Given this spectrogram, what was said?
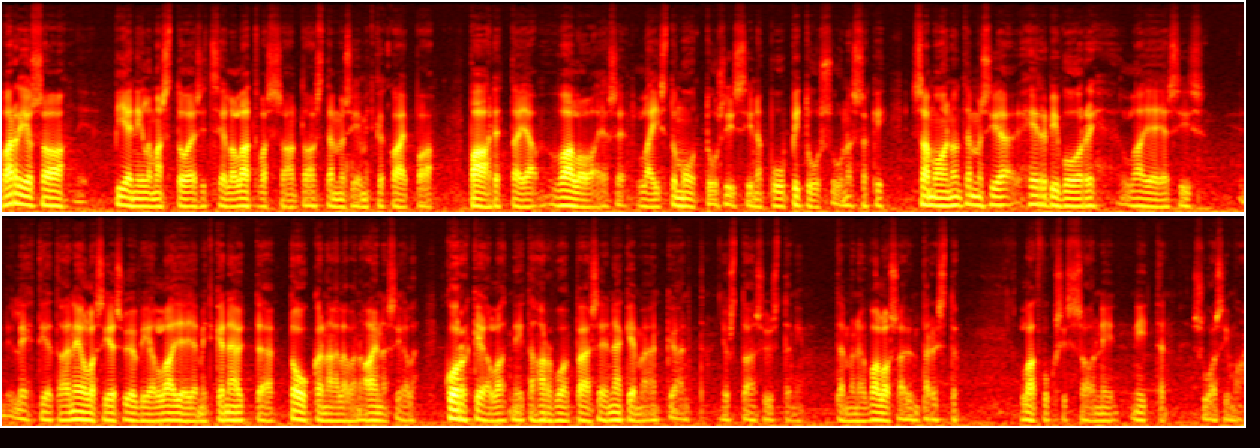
varjosaa, pienilmastoa, ja sitten siellä latvassa on taas tämmöisiä, mitkä kaipaa paahdetta ja valoa, ja se lajisto muuttuu siis siinä puun pituussuunnassakin. Samoin on tämmöisiä herbivoorilajeja, siis lehtiä tai neulasia syöviä lajeja, mitkä näyttää toukkana elävän aina siellä korkealla, että niitä harvoin pääsee näkemäänkään. Että jostain syystä niin tämmöinen valosa ympäristö latvuksissa on niin niiden suosimaa.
